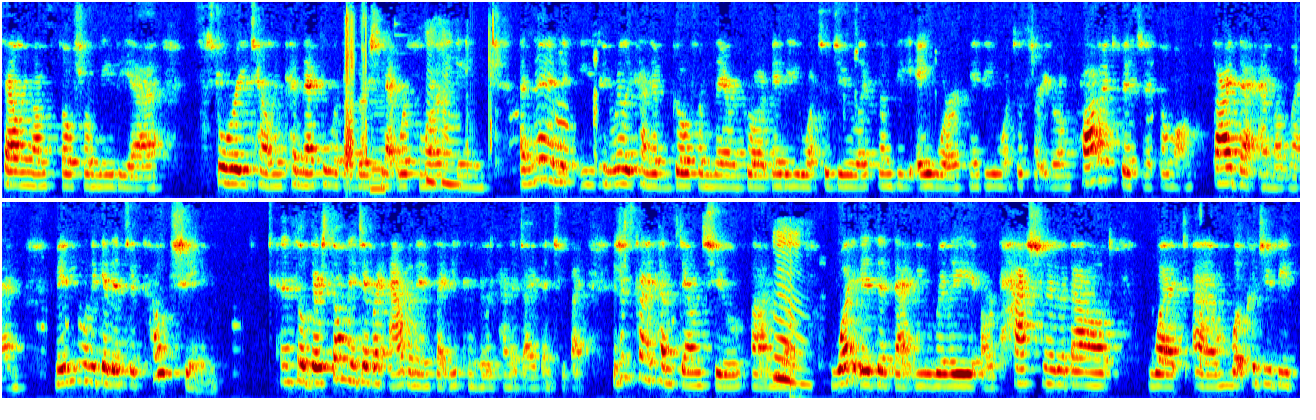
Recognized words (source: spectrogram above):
selling on social media, storytelling, connecting with others, mm-hmm. network marketing. Mm-hmm. And then you can really kind of go from there and grow it. Maybe you want to do like some VA work. Maybe you want to start your own product business alongside that MLM. Maybe you want to get into coaching. And so there's so many different avenues that you can really kind of dive into, but it just kind of comes down to um, you know, hmm. what is it that you really are passionate about? What um, what could you be?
